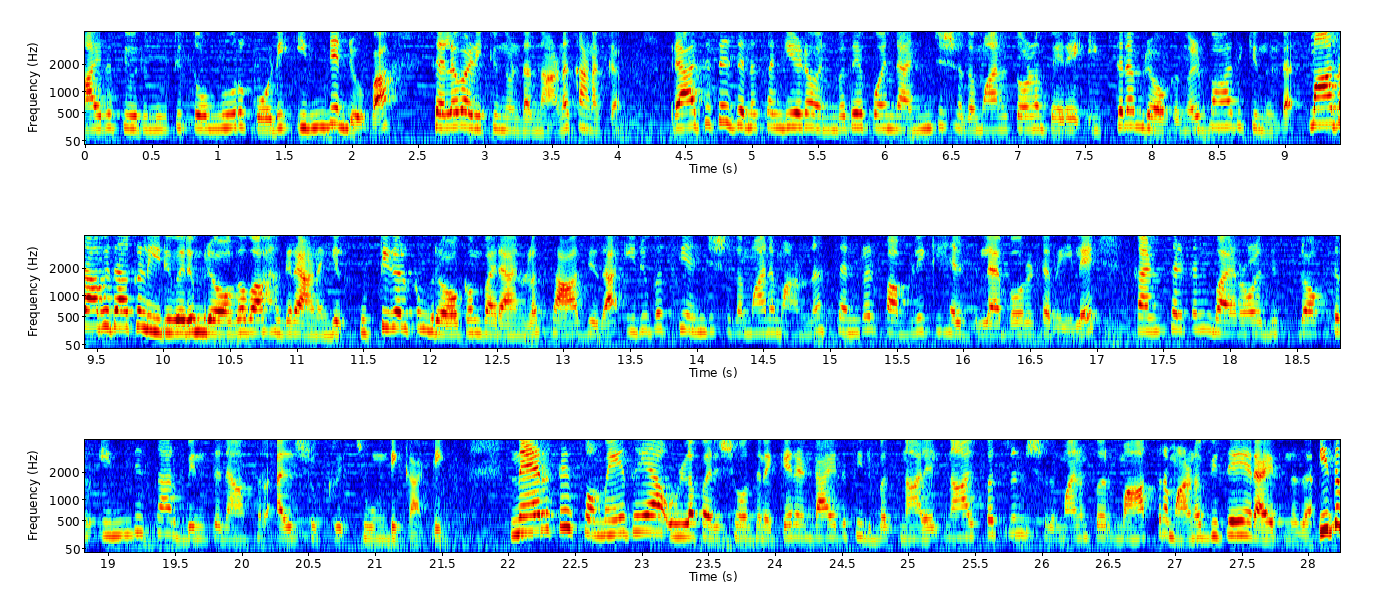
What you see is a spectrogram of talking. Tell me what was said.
ആയിരത്തി ഒരുന്നൂറ്റി തൊണ്ണൂറ് കോടി ഇന്ത്യൻ രൂപ ചെലവഴിക്കുന്നുണ്ടെന്നാണ് കണക്ക്. രാജ്യത്തെ ജനസംഖ്യയുടെ ഒൻപത് പോയിന്റ് അഞ്ച് ശതമാനത്തോളം പേരെ ഇത്തരം രോഗങ്ങൾ ബാധിക്കുന്നുണ്ട്. മാതാപിതാക്കൾ ഇരുവരും രോഗവാഹകരാണെങ്കിൽ കുട്ടികൾക്കും രോഗം വരാനുള്ള സാധ്യത ഇരുപത്തിയഞ്ച് ശതമാനമാണെന്ന് സെൻട്രൽ പബ്ലിക് ഹെൽത്ത് ലബോറട്ടറിയിലെ consultant virologist doctor Intisar bint Nasser Al Shukri ചൂണ്ടിക്കാട്ടി. നേരത്തെ സ്വമേധയാ ഉള്ള പരിശോധനയ്ക്ക് രണ്ടായിരത്തി ഇരുപത്തിനാലിൽ നാൽപ്പത്തിരണ്ട് ശതമാനം പേർ മാത്രമാണ് വിധേയരായിരുന്നത്. ഇത്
